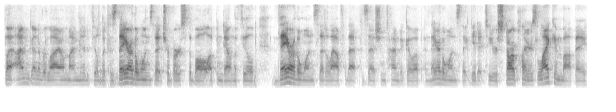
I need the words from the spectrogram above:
but I'm going to rely on my midfield because they are the ones that traverse the ball up and down the field. They are the ones that allow for that possession time to go up, and they are the ones that get it to your star players like Mbappe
